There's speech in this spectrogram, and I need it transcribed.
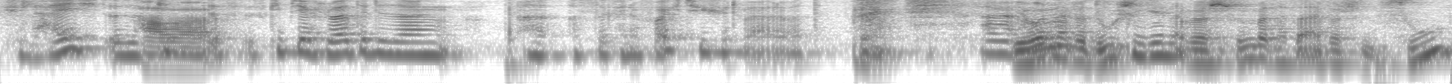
Vielleicht. Also es, Aber- gibt, es, es gibt ja auch Leute, die sagen, "Ah, hast du keine Feuchttücher dabei oder was? Aber- Wir wollten einfach duschen gehen, aber das Schwimmbad hatte einfach schon zu.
